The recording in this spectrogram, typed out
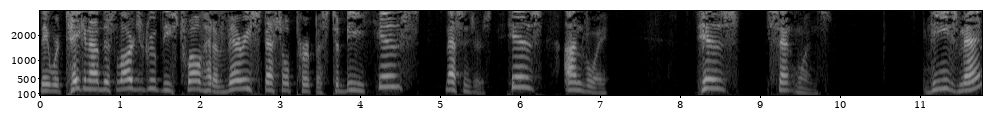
they were taken out of this larger group. These twelve had a very special purpose to be his messengers, his envoy, his sent ones. These men,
